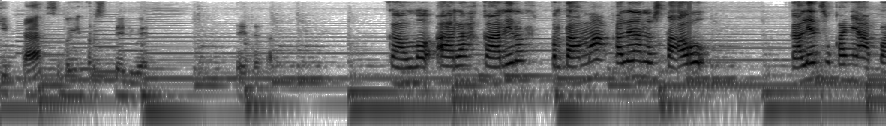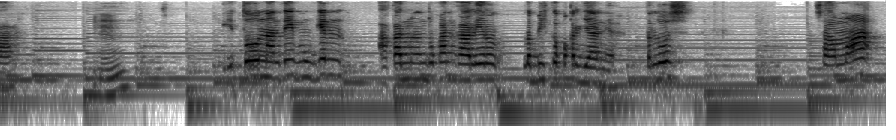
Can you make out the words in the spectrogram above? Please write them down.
kita sebagai first graduate? Itu kak. Kalau arah karir, pertama kalian harus tahu kalian sukanya apa. Hmm. Itu nanti mungkin akan menentukan karir lebih ke pekerjaannya. Terus sama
